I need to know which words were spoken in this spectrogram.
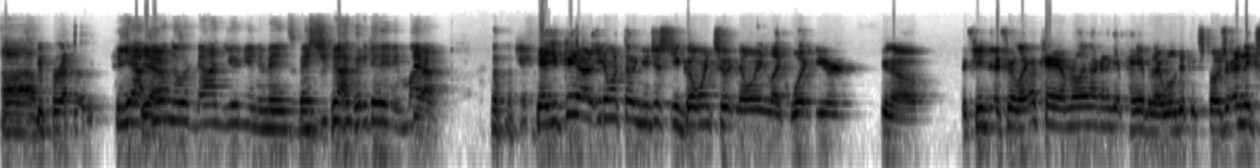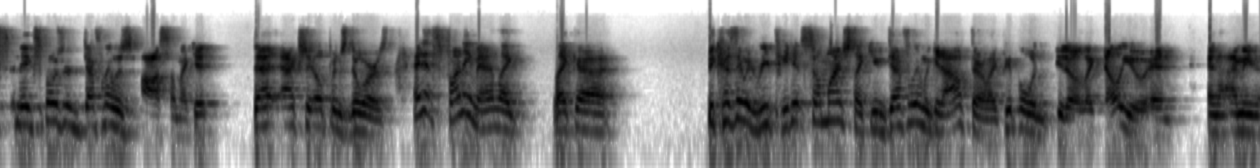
uh, Right. but yeah, if you don't know what non-union means, it means you're not going to get any money. Yeah. Yeah, you get out. You know what though? You just you go into it knowing like what you're. You know, if you if you're like, okay, I'm really not going to get paid, but I will get the exposure, and the, and the exposure definitely was awesome. Like it, that actually opens doors, and it's funny, man. Like like uh, because they would repeat it so much, like you definitely would get out there. Like people would you know like know you, and and I mean,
